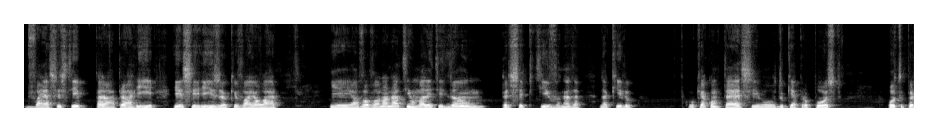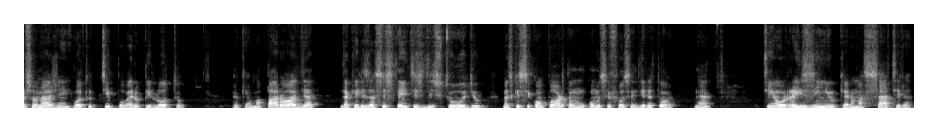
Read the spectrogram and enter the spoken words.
vai assistir para rir, e esse riso é o que vai ao ar. E a vovó Naná tinha uma letidão perceptiva né, da, daquilo o que acontece ou do que é proposto. Outro personagem, outro tipo era o piloto, que é uma paródia daqueles assistentes de estúdio, mas que se comportam como se fossem diretor, né? Tinha o Reizinho, que era uma sátira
